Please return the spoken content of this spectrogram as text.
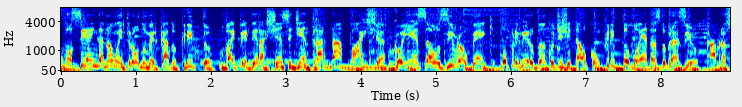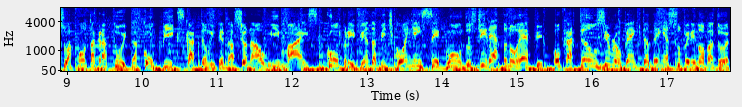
Você ainda não entrou no mercado cripto? Vai perder a chance de entrar na baixa. Conheça o Zero Bank, o primeiro banco digital com criptomoedas do Brasil. Abra sua conta gratuita com Pix, cartão internacional e mais. Compre e venda Bitcoin em segundos, direto no app. O cartão Zero Bank também é super inovador.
